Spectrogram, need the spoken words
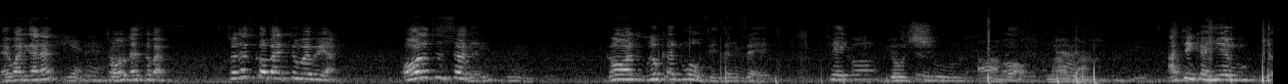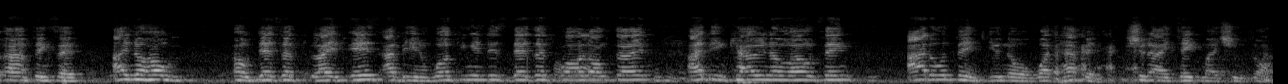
Everybody got that? Yes. So let's go back. So let's go back to where we are. All of a sudden, God looked at Moses and said, "Take those shoes off." I think I hear um, things say, I know how how desert life is. I've been working in this desert for a long time. I've been carrying around things. I don't think you know what happened. Should I take my shoes off?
